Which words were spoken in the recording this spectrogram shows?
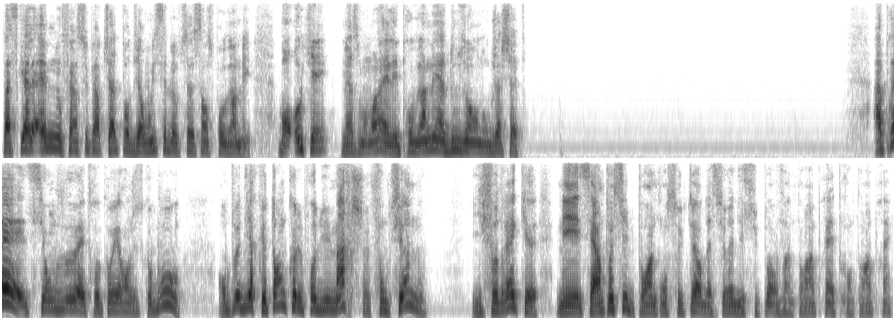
Pascal M nous fait un super chat pour dire oui, c'est de l'obsolescence programmée. Bon, ok, mais à ce moment-là, elle est programmée à 12 ans, donc j'achète. Après, si on veut être cohérent jusqu'au bout, on peut dire que tant que le produit marche, fonctionne, il faudrait que... Mais c'est impossible pour un constructeur d'assurer des supports 20 ans après, 30 ans après.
